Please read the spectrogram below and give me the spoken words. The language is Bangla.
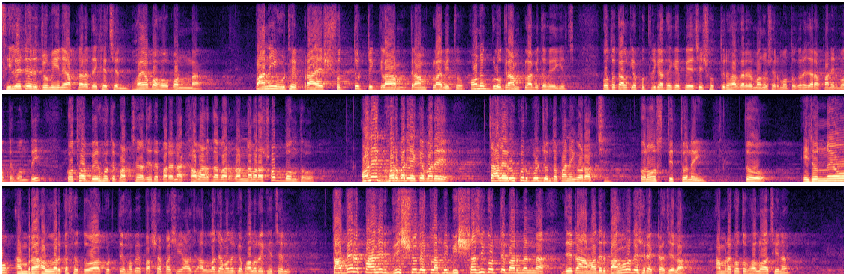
সিলেটের জমিনে আপনারা দেখেছেন ভয়াবহ বন্যা। পানি উঠে প্রায় সত্তরটি গ্রাম গ্রাম প্লাবিত। অনেকগুলো গ্রাম প্লাবিত হয়ে গেছে। গতকালকে পত্রিকা থেকে পেয়েছি, সত্তর হাজারের মানুষের মতো করে যারা পানির মধ্যে বন্দি, কোথাও বের হতে পারছে না, যেতে পারে না, খাবার দাবার রান্না বাড়া সব বন্ধ। অনেক ঘরবাড়ি একেবারে চালের উপর পর্যন্ত পানি গড়াচ্ছে। কোনো অস্তিত্ব নেই। তো এই আমরা আল্লাহর কাছে দোয়া করতে হবে। পাশাপাশি আজ আল্লাহ যে আমাদেরকে ভালো রেখেছেন তাদের পানির দৃশ্য দেখলে আপনি বিশ্বাসই করতে পারবেন না যেটা আমাদের বাংলাদেশের একটা জেলা। আমরা কত ভালো আছি না?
